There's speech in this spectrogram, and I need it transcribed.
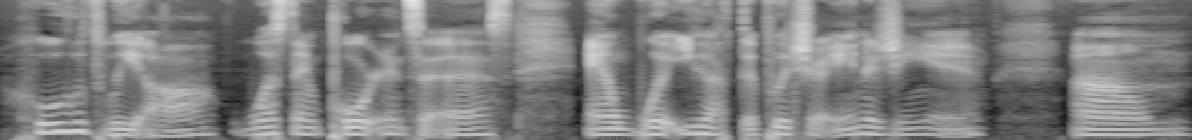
whose we are, what's important to us, and what you have to put your energy in. Um,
